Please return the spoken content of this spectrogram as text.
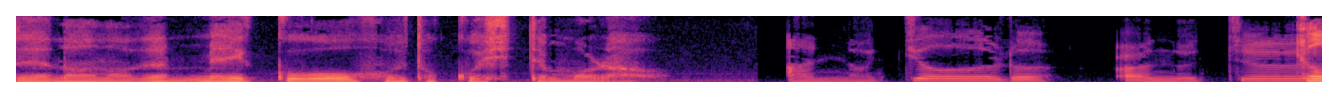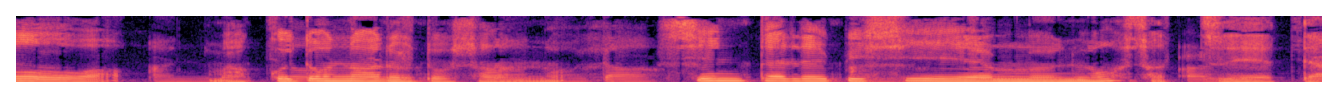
影なのでメイクを施してもらう。あのチュール、あのチュール。今日はマクドナルドさんの新テレビ CM の撮影だ。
